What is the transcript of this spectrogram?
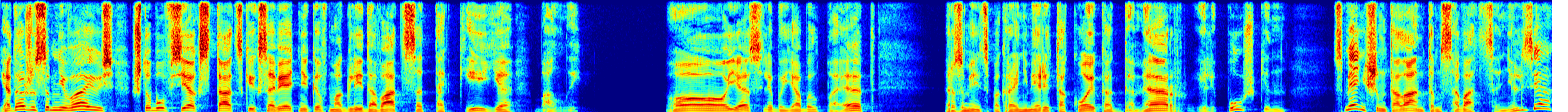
я даже сомневаюсь, чтобы у всех статских советников могли даваться такие балы. О, если бы я был поэт, разумеется, по крайней мере, такой, как Гомер или Пушкин, с меньшим талантом соваться нельзя,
